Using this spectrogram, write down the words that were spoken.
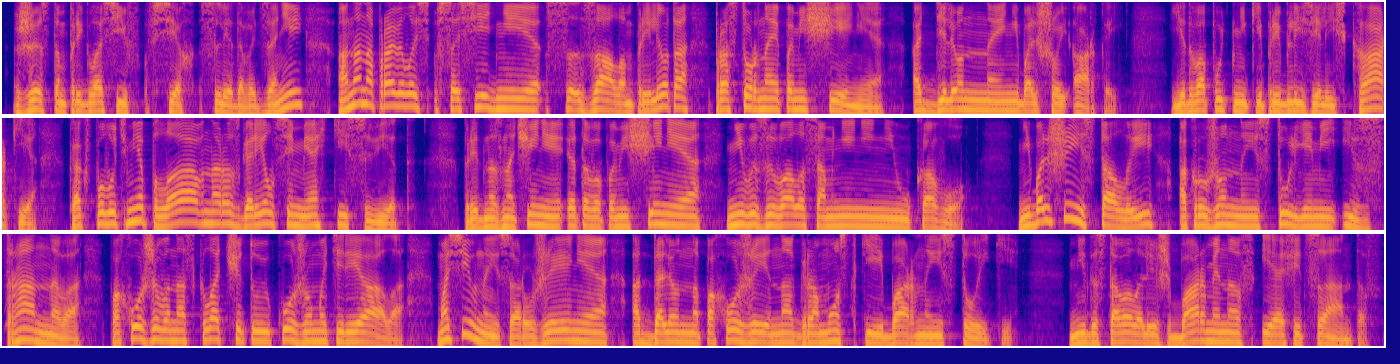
Жестом пригласив всех следовать за ней, она направилась в соседнее с залом прилета просторное помещение, отделенное небольшой аркой. Едва путники приблизились к арке, как в полутьме плавно разгорелся мягкий свет. Предназначение этого помещения не вызывало сомнений ни у кого. Небольшие столы, окруженные стульями из странного, похожего на складчатую кожу материала, массивные сооружения, отдаленно похожие на громоздкие барные стойки. Не доставало лишь барменов и официантов.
